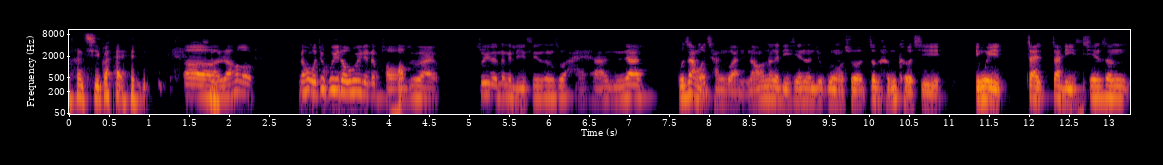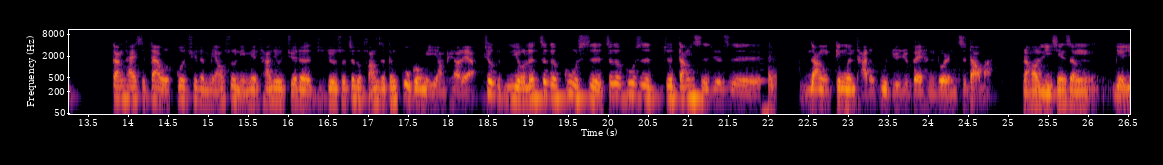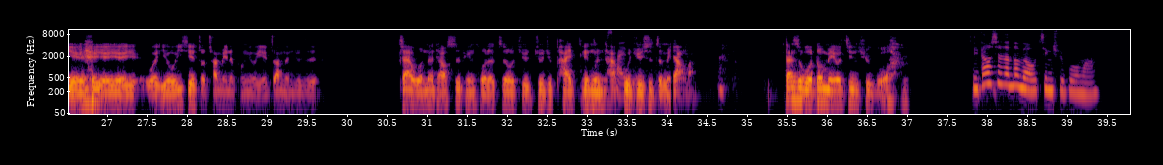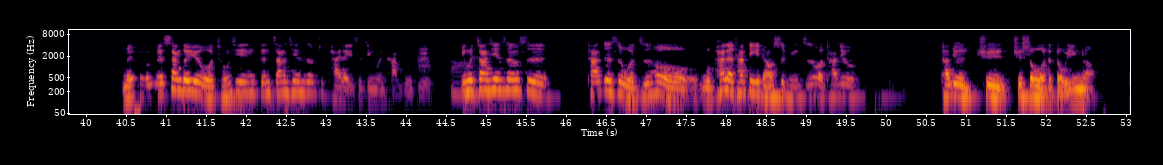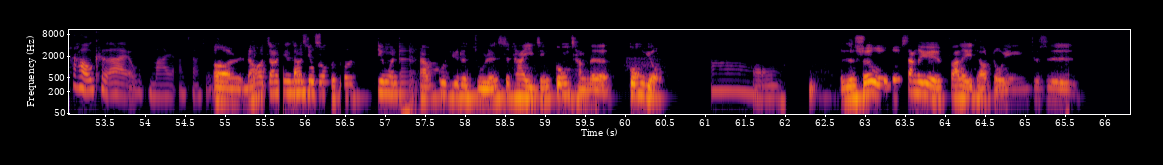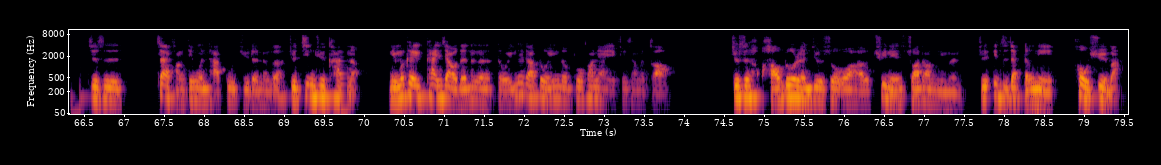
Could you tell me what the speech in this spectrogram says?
很奇怪。呃，然后，然后我就灰头灰脸的跑出来，追着那个李先生说：“哎呀，人家不让我参观。”然后那个李先生就跟我说：“这个很可惜，因为在在李先生。”刚开始带我过去的描述里面，他就觉得就是说这个房子跟故宫一样漂亮，就有了这个故事。这个故事就当时就是让丁文塔的故居就被很多人知道嘛。然后李先生也也也也也，我有一些做传媒的朋友也专门就是，在我那条视频火了之后，就就去拍丁文塔故居是怎么样嘛。但是我都没有进去过。你到现在都没有进去过吗？没没，上个月我重新跟张先生去拍了一次丁文塔故居，因为张先生是他认识我之后，我拍了他第一条视频之后，他就他就去去搜我的抖音了。他好可爱，我的妈呀，张先生。哦，然后张先生就跟我说，丁文塔故居的主人是他以前工厂的工友。哦哦，所以我我上个月发了一条抖音，就是就是在访丁文塔故居的那个，就进去看了。你们可以看一下我的那个抖音，那条抖音的播放量也非常的高，就是好多人就是说哇，去年刷到你们，就一直在等你后续嘛。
